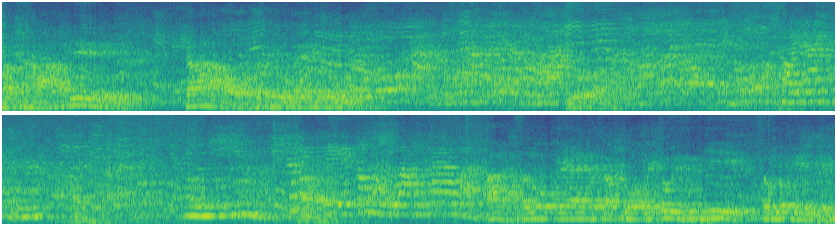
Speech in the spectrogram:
คำถามที่เก้าจะไปดูไหมไม่รู้อะรู้อะ ช้อยได้อืมถ้าเป็นเล็กต้องวางข้าวอะ อะสโลแกนประจำตัวไม่ตุ้ยซึ่งพี่ต้องยกเองเป็นเ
